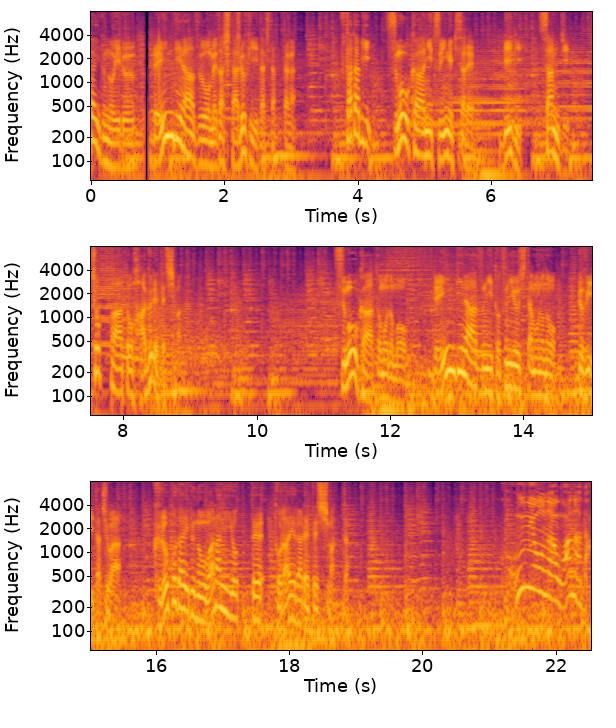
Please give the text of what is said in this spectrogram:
ダイルのいるレインディナーズを目指したルフィたちだったが再びスモーカーに追撃されビビサンジチョッパーとはぐれてしまう。スモーカーともどもレインディナーズに突入したもののルフィたちはクロコダイルの罠によって捕らえられてしまった。巧妙な罠だ。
